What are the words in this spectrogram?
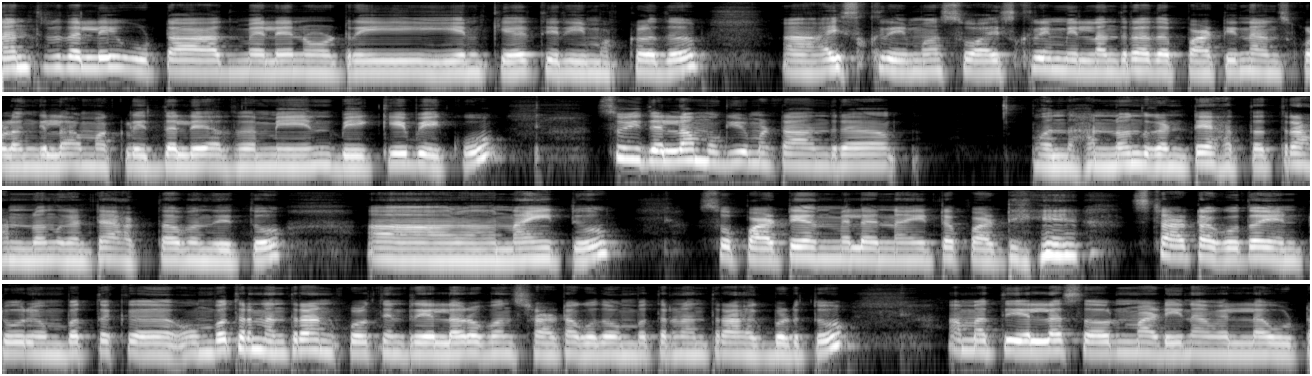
ನಂತರದಲ್ಲಿ ಊಟ ಆದಮೇಲೆ ನೋಡ್ರಿ, ಏನು ಕೇಳ್ತೀರಿ ಮಕ್ಕಳದು ice cream so ice cream ಇಲ್ಲಾಂದ್ರೆ ಅದು ಪಾರ್ಟಿನ ಅನ್ಸ್ಕೊಳಂಗಿಲ್ಲ. ಮಕ್ಕಳಿದ್ದಲ್ಲಿ ಅದು ಮೇನ್ ಬೇಕೇ ಬೇಕು. ಸೊ ಇದೆಲ್ಲ ಮುಗಿಯೋ ಮಠ ಅಂದ್ರೆ ಒಂದು ಹನ್ನೊಂದು ಗಂಟೆ, ಹತ್ತತ್ರ ಹನ್ನೊಂದು ಗಂಟೆ ಆಗ್ತಾ ಬಂದಿತ್ತು. ನೈಟು ಸೊ ಪಾರ್ಟಿ ಅಂದಮೇಲೆ ನೈಟ್ ಪಾರ್ಟಿ ಸ್ಟಾರ್ಟ್ ಆಗೋದು ಎಂಟೂರು ಒಂಬತ್ತಕ್ಕೆ ಒಂಬತ್ತರ ನಂತರ ಅಂದ್ಕೊಳ್ತೀನಿ ರೀ. ಎಲ್ಲರೂ ಬಂದು ಸ್ಟಾರ್ಟ್ ಆಗೋದು ಒಂಬತ್ತರ ನಂತರ ಆಗಿಬಿಡ್ತು. ಮತ್ತು ಎಲ್ಲ ಸರ್ವ್ ಮಾಡಿ ನಾವೆಲ್ಲ ಊಟ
